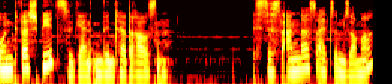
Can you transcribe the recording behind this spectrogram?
Und was spielst du gern im Winter draußen? Ist es anders als im Sommer?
